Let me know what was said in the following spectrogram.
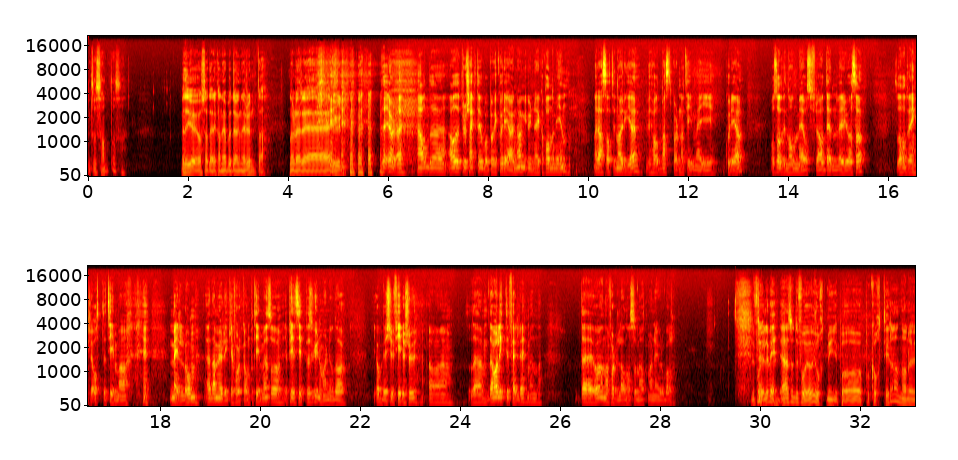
Interessant, altså. Men det gjør jo også at dere kan jobbe døgnet rundt, da. Når dere er ul... Det gjør det. Jeg hadde, jeg hadde et prosjekt jeg jobba på i Korea en gang under pandemien. Når jeg satt i Norge. Vi hadde mesteparten av teamet i Korea. Og så hadde vi noen med oss fra Denver i USA. Så da hadde vi egentlig åtte timer mellom eh, de ulike folkene på teamet. Så i prinsippet så kunne man jo da jobbe 24-7. Så det, det var litt tilfeldig, men det er jo en av fordelene også med at man er global. Du får, jo lever, altså, du får jo gjort mye på, på kort tid, da, når du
